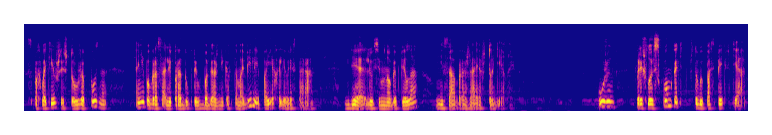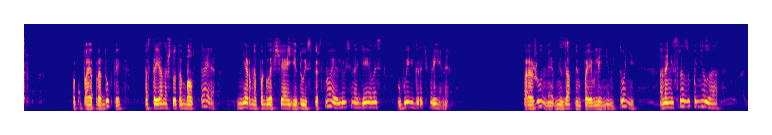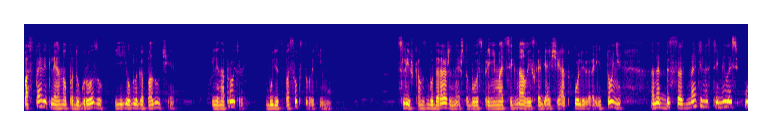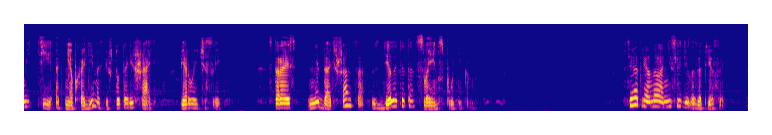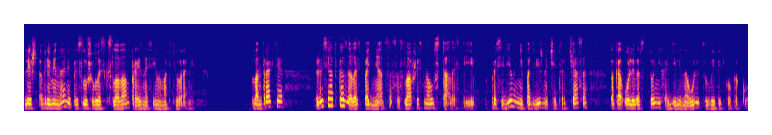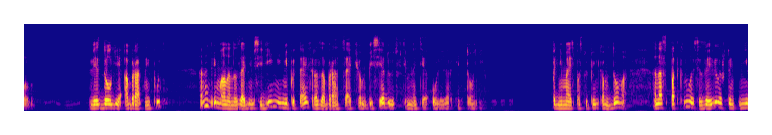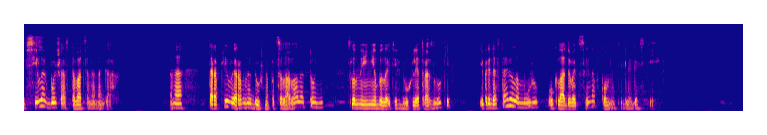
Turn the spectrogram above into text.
Спохватившись, что уже поздно, они побросали продукты в багажник автомобиля и поехали в ресторан, где Люси много пила, не соображая, что делает. Ужин пришлось скомкать, чтобы поспеть в театр покупая продукты, постоянно что-то болтая, нервно поглощая еду и спиртное, Люся надеялась выиграть время. Пораженная внезапным появлением Тони, она не сразу поняла, поставит ли оно под угрозу ее благополучие или, напротив, будет способствовать ему. Слишком взбудораженная, чтобы воспринимать сигналы, исходящие от Оливера и Тони, она бессознательно стремилась уйти от необходимости что-то решать в первые часы, стараясь не дать шанса сделать это своим спутником. В театре она не следила за пьесой, лишь временами прислушивалась к словам, произносимым актерами. В антракте Люся отказалась подняться, сославшись на усталость, и просидела неподвижно четверть часа, пока Оливер с Тони ходили на улицу выпить Кока-Колу. Весь долгий обратный путь она дремала на заднем сиденье, не пытаясь разобраться, о чем беседуют в темноте Оливер и Тони. Поднимаясь по ступенькам дома, она споткнулась и заявила, что не в силах больше оставаться на ногах. Она торопливо и равнодушно поцеловала Тони, словно и не было этих двух лет разлуки, и предоставила мужу укладывать сына в комнате для гостей.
